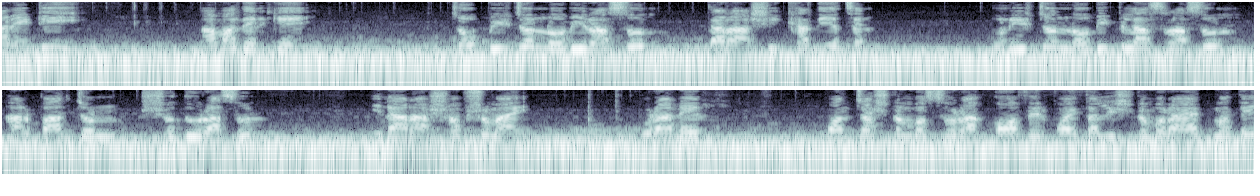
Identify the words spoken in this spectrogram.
আর এটি আমাদেরকে চব্বিশ জন নবী রাসুল তারা শিক্ষা দিয়েছেন। উনিশ জন নবী প্লাস রাসুল আর পাঁচজন শুধু রাসুল। ইনারা সবসময় কোরআনের পঞ্চাশ নম্বর সোরা কফের পঁয়তাল্লিশ নম্বর আয়াত মতে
